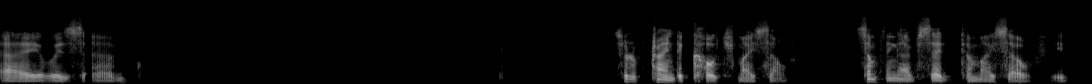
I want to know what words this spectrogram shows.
I was um, sort of trying to coach myself. Something I've said to myself it,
